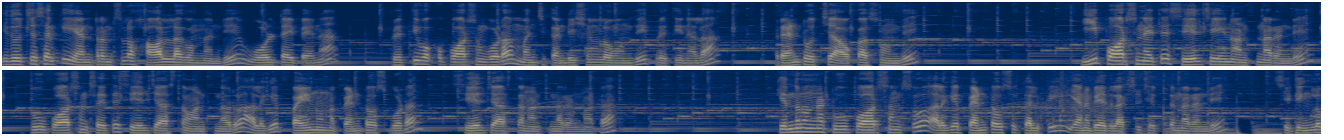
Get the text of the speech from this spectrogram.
ఇది వచ్చేసరికి ఎంట్రన్స్లో హాల్ లాగా ఉందండి. ఓల్డ్ టైప్ అయినా. ప్రతి ఒక్క పోర్షన్ కూడా మంచి కండిషన్లో ఉంది ప్రతి నెల. రెంట్ వచ్చే అవకాశం ఉంది. ఈ పోర్షన్ అయితే సేల్ చేయను అంటున్నారండి. టూ పోర్షన్స్ అయితే సేల్ చేస్తాం అంటున్నారు. అలాగే పైన ఉన్న పెంట్ హౌస్ కూడా సేల్ చేస్తాను అంటున్నారు అనమాట కిందనున్న టూ పోర్షన్స్ అలాగే పెంట్ హౌస్ కలిపి ఎనభై ఐదు లక్షలు చెప్తున్నారండి. సిట్టింగ్లో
